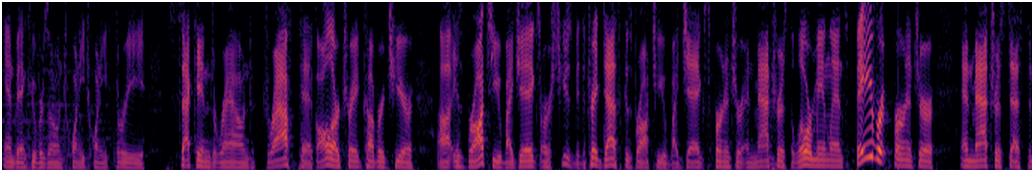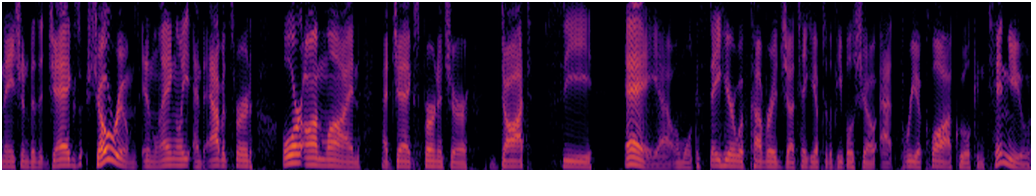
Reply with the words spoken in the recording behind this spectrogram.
and Vancouver's own 2023 second round draft pick. All our trade coverage here uh, is brought to you by Jags, or excuse me, the trade desk is brought to you by Jags Furniture and Mattress, the lower mainland's favorite furniture and mattress destination. Visit Jags showrooms in Langley and Abbotsford or online at jagsfurniture.ca. Uh, and we'll stay here with coverage uh, taking up to the People's Show at 3 o'clock. We will continue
